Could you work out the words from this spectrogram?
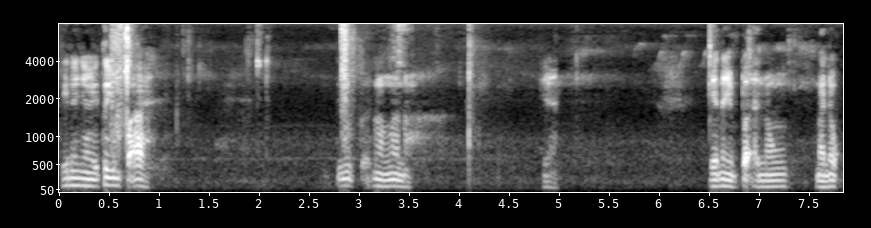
Tingnan niyo, ito yung paa. Ito yung paa ng ano. Yan. Yan na yung paa ng manok.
